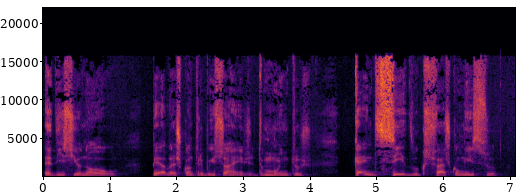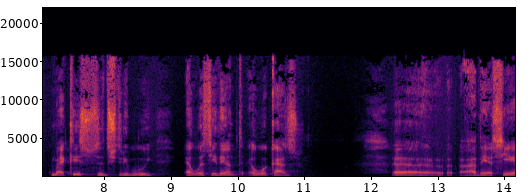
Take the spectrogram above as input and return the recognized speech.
adicionou pelas contribuições de muitos, quem decide o que se faz com isso, como é que isso se distribui, é o acidente, é o acaso. A ADSE,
